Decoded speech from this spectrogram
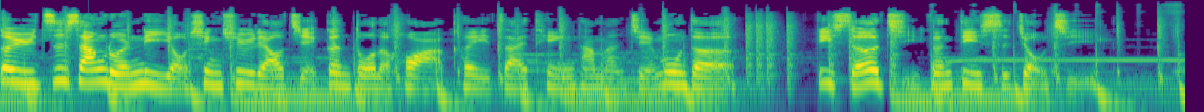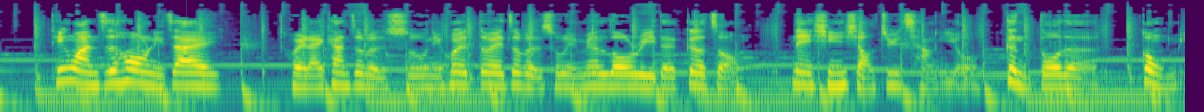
对于智商伦理有兴趣了解更多的话，可以再听他们节目的第十二集跟第十九集。听完之后，你再回来看这本书，你会对这本书里面 Lori 的各种内心小剧场有更多的共鸣。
